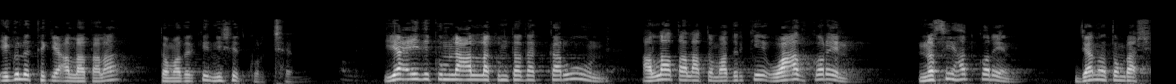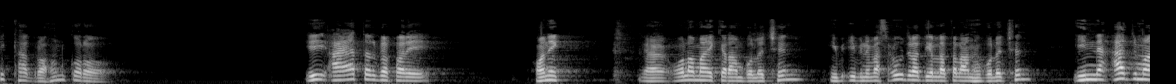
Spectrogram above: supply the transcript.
এগুলো থেকে আল্লাহ তালা তোমাদেরকে নিষেধ করছেন। ইয়া ঈদ কুমলা আল্লাহ কুমতাদা কারুন আল্লাহ তালা তোমাদেরকে ওয়াজ করেন, নসিহাত করেন, যেন তোমরা শিক্ষা গ্রহণ করো। এই আয়াতের ব্যাপারে অনেক ওলামাই কেরাম বলেছেন ইবনে মাসউদ রাজি আল্লাহ তালু বলেছেন, ইন্না আজমা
